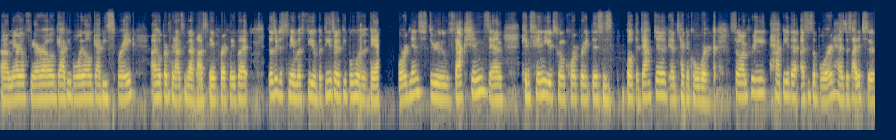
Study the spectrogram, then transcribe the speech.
uh, Fierro, Gabby Boyle, Gabby Sprague. I hope I'm pronouncing that last name correctly, but those are just to name a few. But these are the people who have advanced ordinance through factions and continue to incorporate this as both adaptive and technical work. So I'm pretty happy that us as a board has decided to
